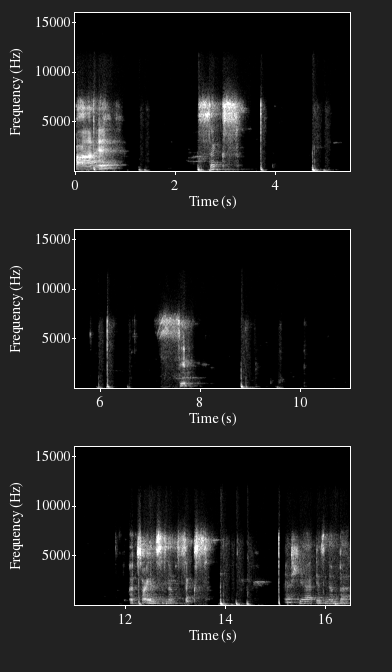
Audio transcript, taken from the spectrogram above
Five, six, Oh, sorry, this is number six. And here is number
